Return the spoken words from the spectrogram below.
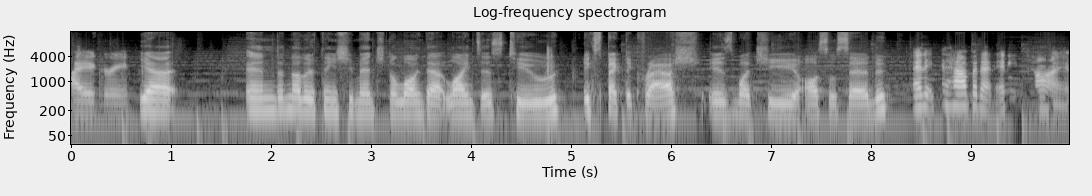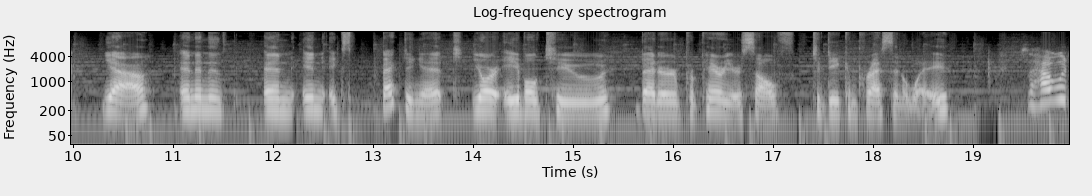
i agree yeah and another thing she mentioned along that lines is to expect a crash, is what she also said. And it can happen at any time. Yeah, and in and in expecting it, you're able to better prepare yourself to decompress in a way. So how would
